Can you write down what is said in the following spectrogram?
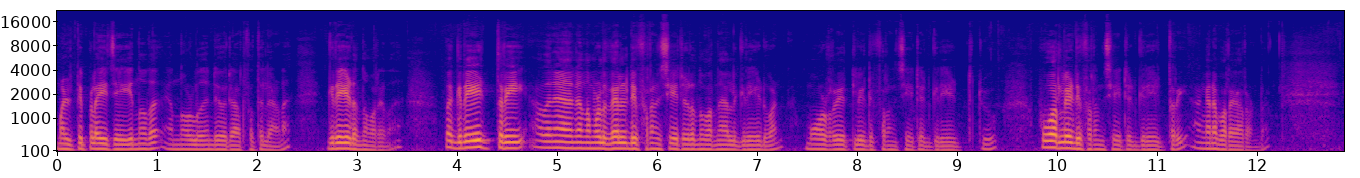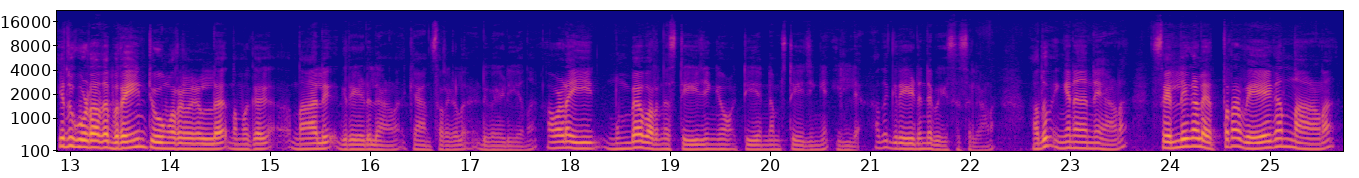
മൾട്ടിപ്ലൈ ചെയ്യുന്നത് എന്നുള്ളതിന്റെ ഒരു അർത്ഥത്തിലാണ് ഗ്രേഡ് എന്ന് പറയുന്നത്. ഇപ്പോൾ ഗ്രേഡ് ത്രീ അതിന് തന്നെ നമ്മൾ വെൽ ഡിഫറൻഷ്യേറ്റഡ് എന്ന് പറഞ്ഞാൽ grade one moderately differentiated grade two poorly differentiated grade three അങ്ങനെ പറയാറുണ്ട്. ഇതുകൂടാതെ ബ്രെയിൻ ട്യൂമറുകളിൽ നമുക്ക് നാല് ഗ്രേഡിലാണ് ക്യാൻസറുകൾ ഡിവൈഡ് ചെയ്യുന്നത്. അവിടെ ഈ മുമ്പേ പറഞ്ഞ സ്റ്റേജിങ്ങോ ടി എൻ എം സ്റ്റേജിങ് ഇല്ല. അത് ഗ്രേഡിന്റെ ബേസിസിലാണ് അതും ഇങ്ങനെ തന്നെയാണ്. സെല്ലുകൾ എത്ര വേഗം എന്നാണ്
